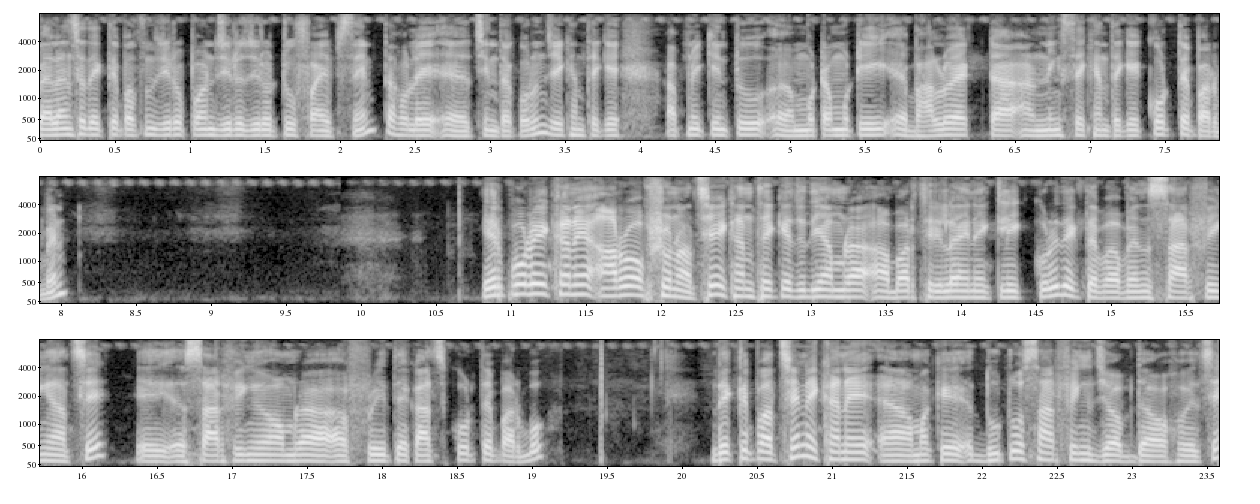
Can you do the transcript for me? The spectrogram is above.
ব্যালেন্সে দেখতে পাচ্ছেন zero point zero zero two five cent তাহলে চিন্তা করুন যে এখান থেকে আপনি কিন্তু মোটামুটি ভালো একটা আর্নিংস এখান থেকে করতে পারবেন। এরপরে এখানে আরও অপশন আছে। এখান থেকে যদি আমরা আবার থ্রি লাইনে ক্লিক করে দেখতে পাবেন সার্ফিং আছে। এই সার্ফিংয়েও আমরা ফ্রিতে কাজ করতে পারব। দেখতে পাচ্ছেন, এখানে আমাকে দুটো সার্ফিং জব দেওয়া হয়েছে।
